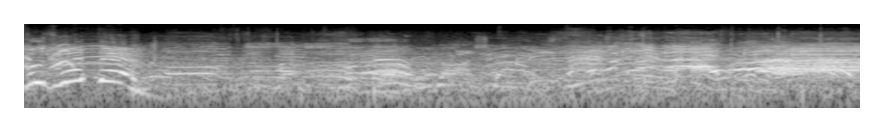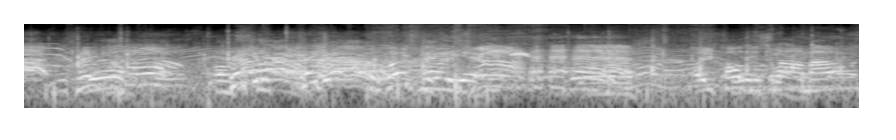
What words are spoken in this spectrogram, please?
Who's with them? Take them off! Take him out! Take him out! Good job! Oh, you called the timeout?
